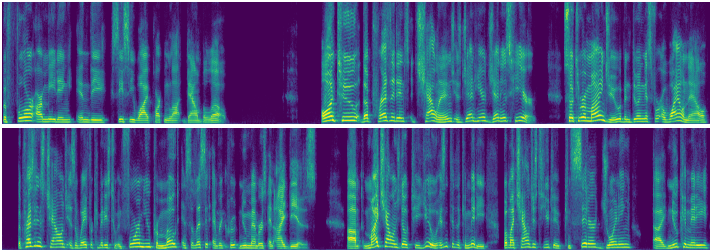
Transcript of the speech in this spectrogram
before our meeting in the CCY parking lot down below. On to the President's Challenge. Is Jen here? Jen is here. So, to remind you, we've been doing this for a while now. The President's Challenge is a way for committees to inform you, promote, and solicit and recruit new members and ideas. Um, my challenge, though, to you isn't to the committee, but my challenge is to you to consider joining a new committee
